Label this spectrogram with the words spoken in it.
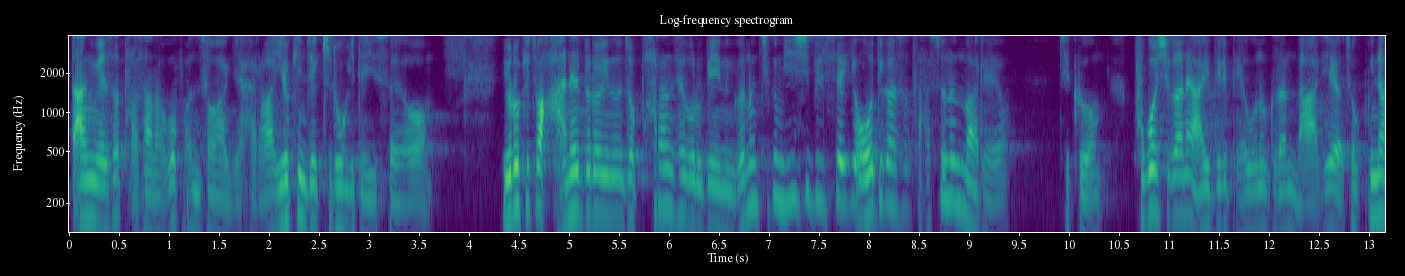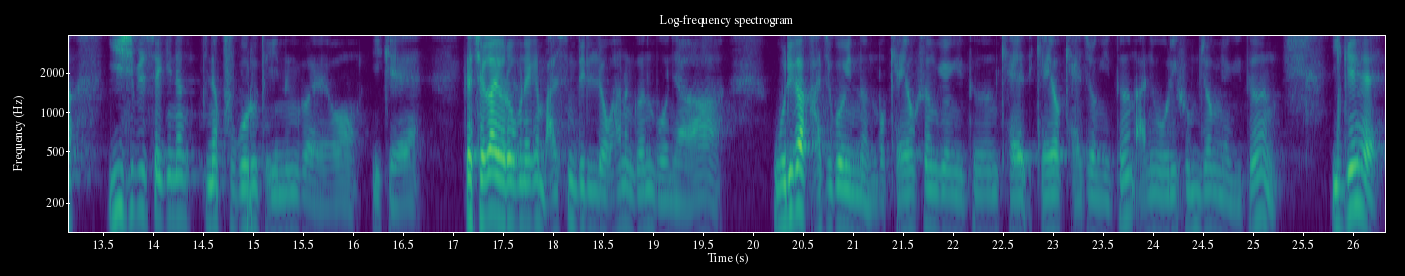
땅 위에서 다산하고 번성하게 하라 이렇게 이제 기록이 돼 있어요. 이렇게 저 안에 들어있는 저 파란색으로 돼 있는 거는 지금 21세기 어디 가서 다 쓰는 말이에요. 지금 국어 시간에 아이들이 배우는 그런 말이에요. 저 그냥 21세기 그냥 그냥 국어로 돼 있는 거예요. 이게. 그러니까 제가 여러분에게 말씀드리려고 하는 건 뭐냐? 우리가 가지고 있는 뭐 개혁 성경이든 개, 개혁 개정이든 아니면 우리 흠정력이든 이게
